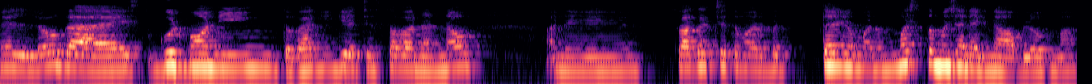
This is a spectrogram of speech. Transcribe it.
હેલો ગાઈસ ગુડ મોર્નિંગ તો વાગી ગયા છે સવારના નવ અને સ્વાગત છે તમારા બધાનું અમારા મસ્ત મજાના એક નવા બ્લોગમાં.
